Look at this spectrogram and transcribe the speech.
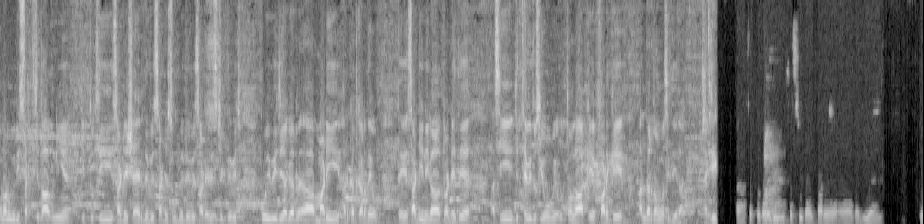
ਉਹਨਾਂ ਨੂੰ ਮੇਰੀ ਸਖਤ ਚੇਤਾਵਨੀ ਹੈ ਕਿ ਤੁਸੀਂ ਸਾਡੇ ਸ਼ਹਿਰ ਦੇ ਵਿੱਚ ਸਾਡੇ ਸੂਬੇ ਦੇ ਵਿੱਚ ਸਾਡੇ ਡਿਸਟ੍ਰਿਕਟ ਦੇ ਵਿੱਚ ਕੋਈ ਵੀ ਜੇ ਅਗਰ ਮਾੜੀ ਹਰਕਤ ਕਰਦੇ ਹੋ ਤੇ ਸਾਡੀ ਨਿਗਾਹ ਤੁਹਾਡੇ ਤੇ ਹੈ। ਅਸੀਂ ਜਿੱਥੇ ਵੀ ਤੁਸੀਂ ਹੋਗੇ ਉੱਥੋਂ ਲਾ ਕੇ ਫੜ ਕੇ ਅੰਦਰ ਤੁਹਾਨੂੰ ਅਸੀਂ ਦੇ ਦਾਂਗੇ। ਠੀਕ ਸਭ ਤੋਂ ਪਹਿਲਾਂ ਜੀ ਸਤਿ ਸ਼੍ਰੀ ਅਕਾਲ ਸਾਰੇ ਅ, ਦਾ ਜੀ ਆਇਆਂ ਨੂੰ। ਤੇ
